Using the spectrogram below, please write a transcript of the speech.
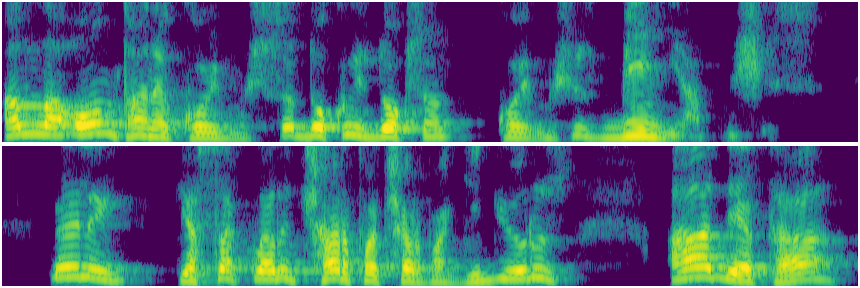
Allah 10 tane koymuşsa 990 koymuşuz, 1000 yapmışız. Böyle yasakları çarpa çarpa gidiyoruz. Adeta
